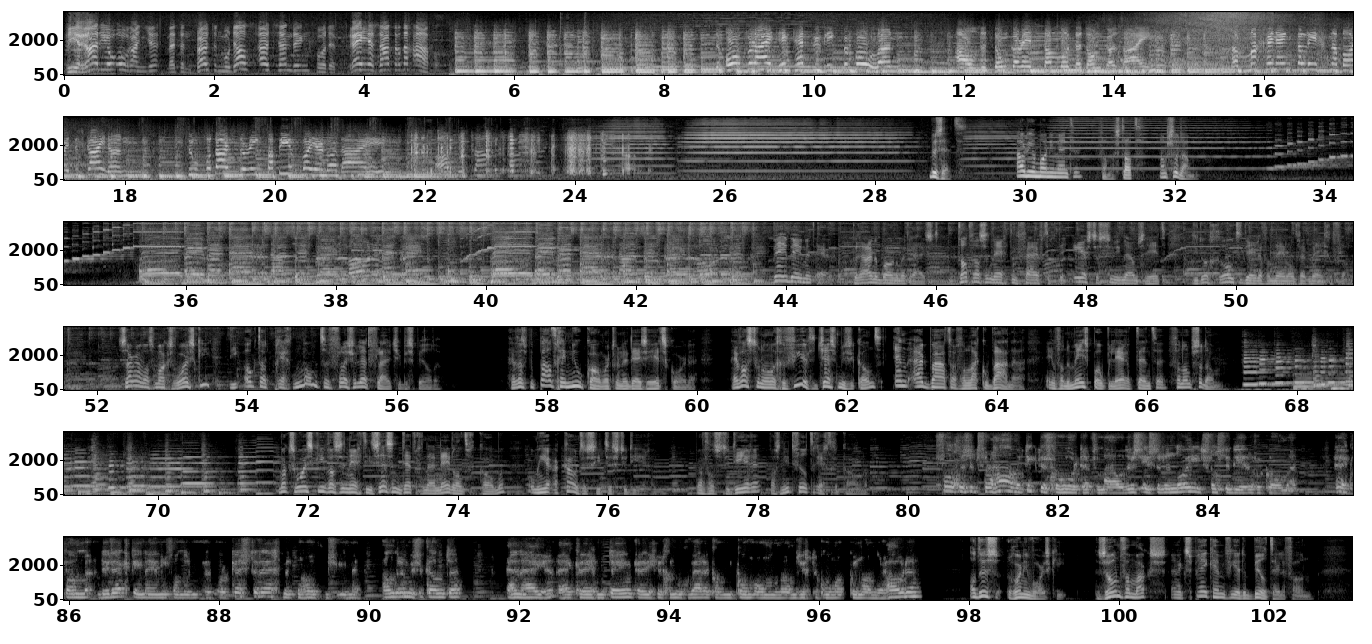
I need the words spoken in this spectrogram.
Hier Radio Oranje met een buitenmodels uitzending voor de vrije zaterdagavond. De overheid heeft het publiek bevolen. Als het donker is, dan moet het donker zijn. Er mag geen enkel licht naar buiten schijnen. Doe verduistering, papier voor je gordijn. Anders staan... Bezet. Audiomonumenten van de stad Amsterdam. BB met R, bruine bonen met rijst. Dat was in 1950 de eerste Surinaamse hit die door grote delen van Nederland werd meegefloten. Zanger was Max Worski, die ook dat pregnante flageoletfluitje bespeelde. Hij was bepaald geen nieuwkomer toen hij deze hit scoorde. Hij was toen al een gevierd jazzmuzikant en uitbater van La Cubana, een van de meest populaire tenten van Amsterdam. Max Wojski was in 1936 naar Nederland gekomen om hier accountancy te studeren. Maar van studeren was niet veel terechtgekomen. Volgens het verhaal wat ik dus gehoord heb van mijn ouders, is er nooit iets van studeren gekomen. Hij kwam direct in een van de orkest terecht met een hoop met andere muzikanten. En hij, hij kreeg meteen kreeg genoeg werk om, om, om zich te kunnen onderhouden. Al dus Ronnie Worski, zoon van Max, en ik spreek hem via de beeldtelefoon.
